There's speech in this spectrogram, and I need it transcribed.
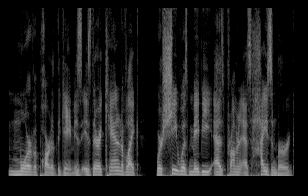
more of a part of the game? Is is there a canon of like where she was maybe as prominent as Heisenberg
